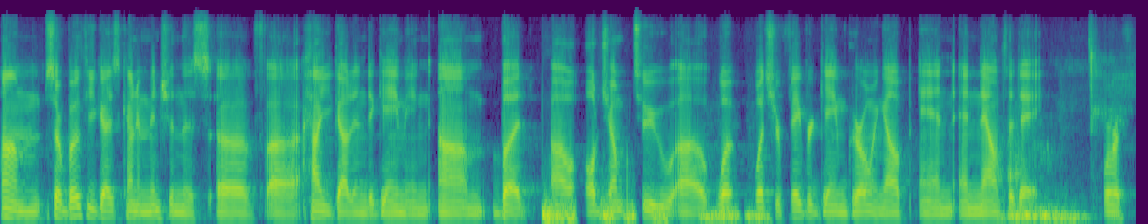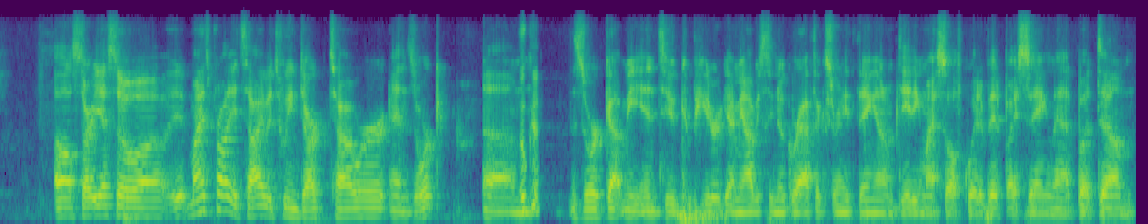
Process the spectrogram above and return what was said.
Um, so both of you guys kind of mentioned this of uh, how you got into gaming, um, but I'll, I'll jump to uh, what what's your favorite game growing up and and now today, or I'll start. Yeah, so uh, it, mine's probably a tie between Dark Tower and Zork. Um, Okay. Zork got me into computer. I mean, obviously no graphics or anything, and I'm dating myself quite a bit by saying that. But um,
